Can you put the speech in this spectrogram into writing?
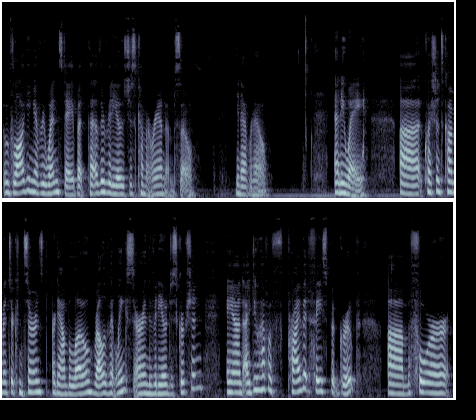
vlogging every Wednesday, but the other videos just come at random. So you never know. Anyway, uh, questions, comments, or concerns are down below. Relevant links are in the video description. And I do have a private Facebook group um, for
